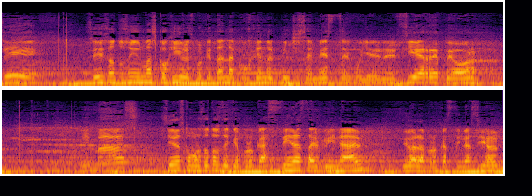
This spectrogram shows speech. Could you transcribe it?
Sí. Sí, son tus años más cogibles porque te anda cogiendo el pinche semestre, güey. En el cierre, peor. Y más, si eres como nosotros de que procrastina hasta el final. Viva la procrastinación.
